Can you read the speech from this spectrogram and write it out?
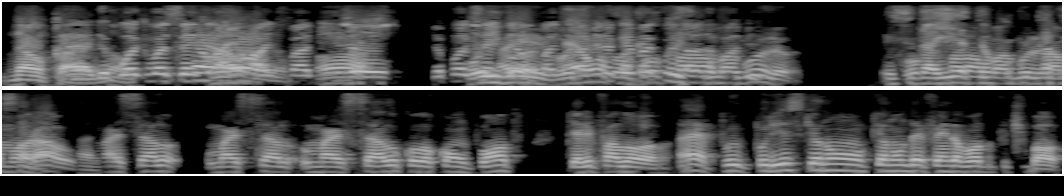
Não, cara. É, depois não. que você entrar pai de família, depois você entra no pai de família, quem vai cuidar do bagulho? Esse daí é até um bagulho na moral. Falar, Marcelo, o Marcelo, o Marcelo colocou um ponto que ele falou, é, por, por isso que eu não que eu não defendo a volta do futebol.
